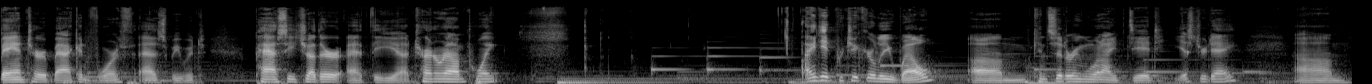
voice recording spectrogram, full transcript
banter back and forth as we would pass each other at the uh, turnaround point. I did particularly well um, considering what I did yesterday. Um,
